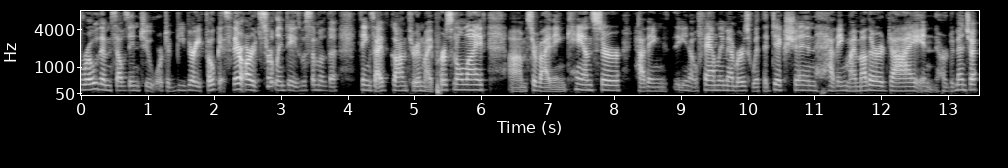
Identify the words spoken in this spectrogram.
throw themselves into or to be very focused. There are certainly days with some of the things I've gone through in my personal life, um, surviving cancer, having you know family members with addiction, having my mother die in her dementia,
